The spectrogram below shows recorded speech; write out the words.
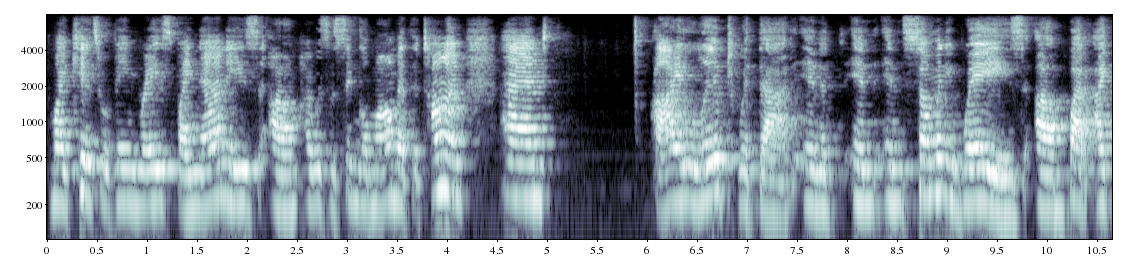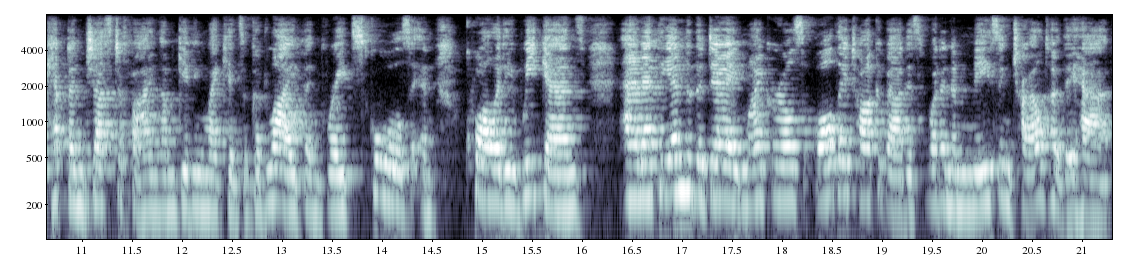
My kids were being raised by nannies. Um, I was a single mom at the time. And I lived with that in a, in in so many ways, um, but I kept on justifying I'm giving my kids a good life and great schools and quality weekends. And at the end of the day, my girls, all they talk about is what an amazing childhood they had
